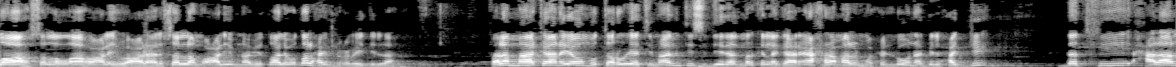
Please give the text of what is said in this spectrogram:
llah sala allahu calayhi wala ali wasalam wacaliy bn abi aalib wdalxa ibni cubaydillaah falamaa kaana yowmu tarwiyati maalintii sideedaad marka la gaaray axrama almuxiluuna bilxaji dadkii xalaal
